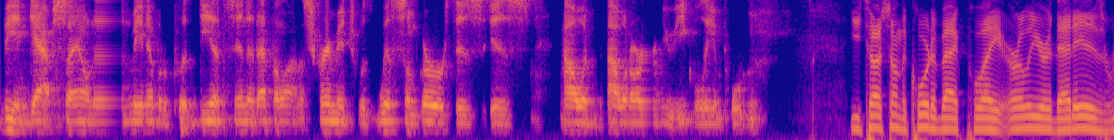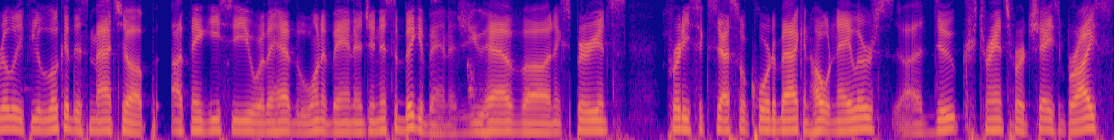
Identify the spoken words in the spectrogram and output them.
being gap sound and being able to put dents in it at the line of scrimmage with with some girth is is I would I would argue equally important. You touched on the quarterback play earlier. That is really, if you look at this matchup, I think ECU where they have the one advantage, and it's a big advantage. You have uh, an experienced, pretty successful quarterback in Holton Ahlers. Uh, Duke transfer Chase Brice.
